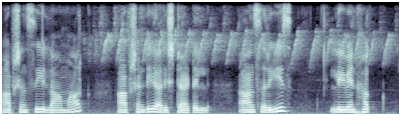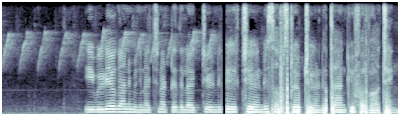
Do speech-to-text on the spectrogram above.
option C Lamarck option D Aristotle. Answer is Leeuwenhoek ఈ వీడియో కానీ మీకు నచ్చినట్టయితే లైక్ చేయండి షేర్ చేయండి సబ్స్క్రైబ్ చేయండి. థ్యాంక్ యూ ఫర్ వాచింగ్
